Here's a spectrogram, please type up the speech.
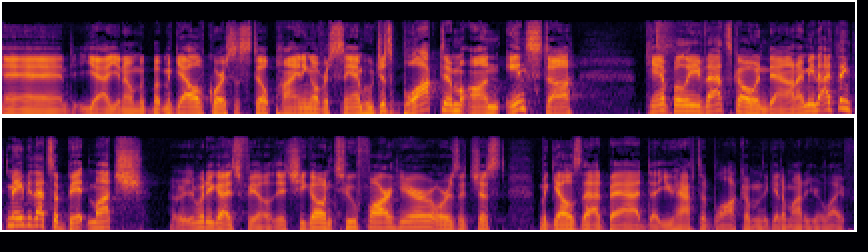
and yeah, you know, but Miguel, of course, is still pining over Sam, who just blocked him on Insta. Can't believe that's going down. I mean, I think maybe that's a bit much. What do you guys feel? Is she going too far here, or is it just Miguel's that bad that you have to block him to get him out of your life?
